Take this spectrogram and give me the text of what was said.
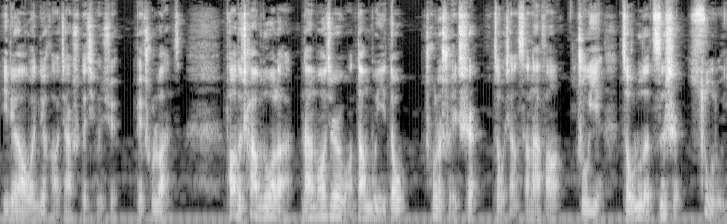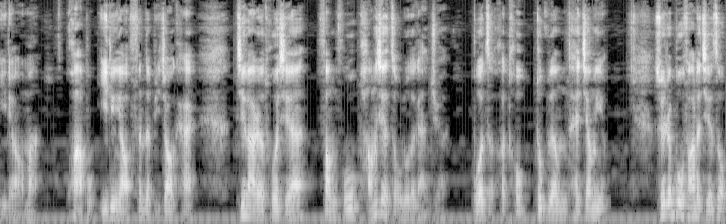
一定要稳定好家属的情绪。别出乱子，泡的差不多了，拿毛巾往裆部一兜，出了水池，走向桑拿房。注意走路的姿势，速度一定要慢，胯部一定要分得比较开，系拉着拖鞋，仿佛螃蟹走路的感觉，脖子和头都不能太僵硬，随着步伐的节奏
